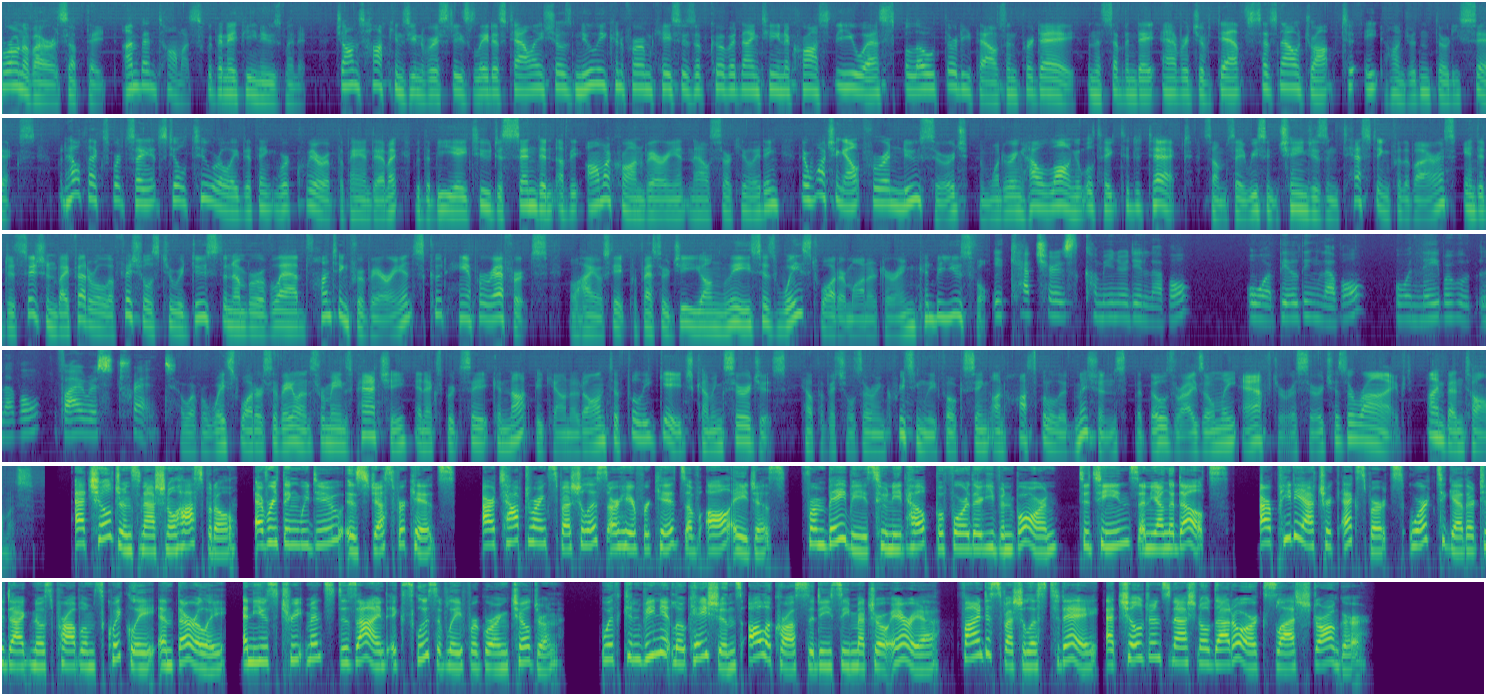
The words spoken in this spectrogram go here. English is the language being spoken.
coronavirus update. I'm Ben Thomas with an AP News Minute. Johns Hopkins University's latest tally shows newly confirmed cases of COVID 19 across the U.S. below 30,000 per day, and the seven day average of deaths has now dropped to 836. But health experts say it's still too early to think we're clear of the pandemic. With the BA2 descendant of the Omicron variant now circulating, they're watching out for a new surge and wondering how long it will take to detect. Some say recent changes in testing for the virus and a decision by federal officials to reduce the number of labs hunting for variants could hamper efforts. Ohio State professor Ji Young Lee says wastewater monitoring can be useful. It captures community level or building level or neighborhood level virus trend. However, wastewater surveillance remains patchy, and experts say it cannot be counted on to fully gauge coming surges. Health officials are increasingly focusing on hospital admissions, but those rise only after a surge has arrived. I'm Ben Thomas. At Children's National Hospital, everything we do is just for kids. Our top ranked specialists are here for kids of all ages, from babies who need help before they're even born to teens and young adults. Our pediatric experts work together to diagnose problems quickly and thoroughly and use treatments designed exclusively for growing children. With convenient locations all across the DC metro area, find a specialist today at childrensnational.org/stronger.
